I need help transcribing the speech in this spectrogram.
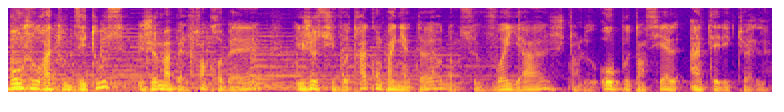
Bonjour à toutes et tous, je m'appelle Franck Robert et je suis votre accompagnateur dans ce voyage dans le haut potentiel intellectuel.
